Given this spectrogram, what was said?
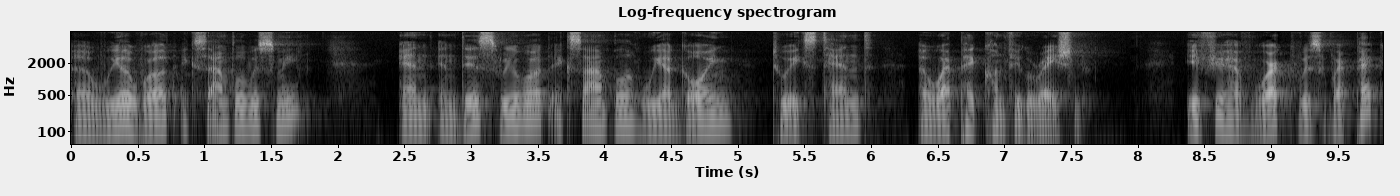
a real-world example with me. And in this real-world example, we are going to extend a Webpack configuration. If you have worked with Webpack,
